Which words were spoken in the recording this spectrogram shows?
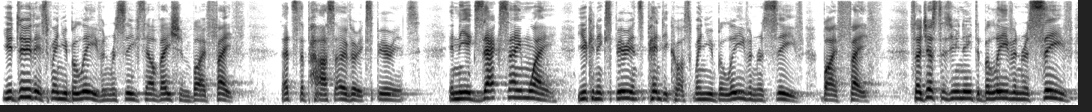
You do this when you believe and receive salvation by faith. That's the Passover experience. In the exact same way, you can experience Pentecost when you believe and receive by faith. So, just as you need to believe and receive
